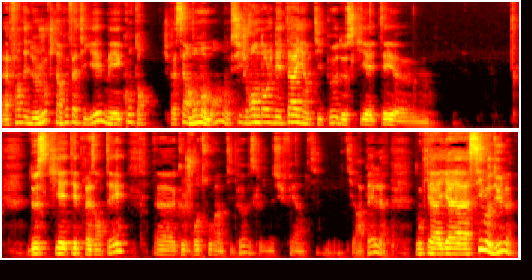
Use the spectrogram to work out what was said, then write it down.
à la fin des deux jours, j'étais un peu fatigué, mais content. J'ai passé un bon moment. Donc si je rentre dans le détail un petit peu de ce qui a été, euh, de ce qui a été présenté, euh, que je retrouve un petit peu, parce que je me suis fait un petit, rappel. Donc il y, a six modules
